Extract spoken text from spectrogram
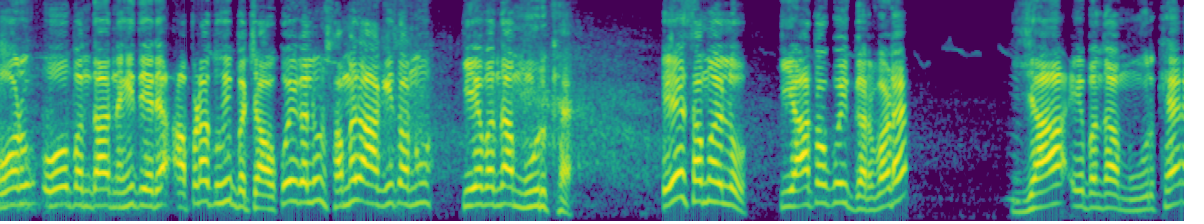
ਔਰ ਉਹ ਬੰਦਾ ਨਹੀਂ ਦੇ ਰਿਹਾ, ਆਪਣਾ ਤੁਸੀਂ ਬਚਾਓ। ਕੋਈ ਗੱਲ ਨੂੰ ਸਮਝ ਆ ਗਈ ਤੁਹਾਨੂੰ ਕਿ ਇਹ ਬੰਦਾ ਮੂਰਖ ਹੈ। ਇਹ ਸਮਝ ਲਓ ਕਿ ਜਾਂ ਤਾਂ ਕੋਈ ਗੜਬੜ ਹੈ ਜਾਂ ਇਹ ਬੰਦਾ ਮੂਰਖ ਹੈ।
